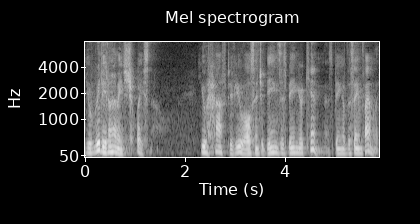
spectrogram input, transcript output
You really don't have any choice now. You have to view all sentient beings as being your kin, as being of the same family.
